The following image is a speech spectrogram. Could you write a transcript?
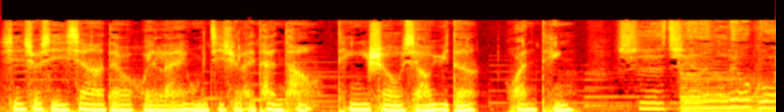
先休息一下，待会回来我们继续来探讨。听一首小雨的《幻听》。时间流过，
